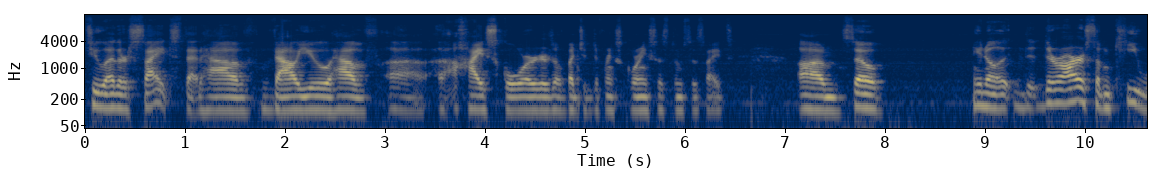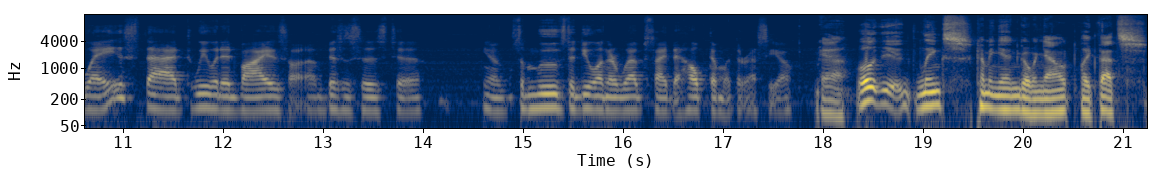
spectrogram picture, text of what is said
to other sites that have value have uh, a high score there's a bunch of different scoring systems to sites um, so you know th- there are some key ways that we would advise uh, businesses to you know some moves to do on their website to help them with their SEO. Yeah, well, links coming in, going out, like that's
